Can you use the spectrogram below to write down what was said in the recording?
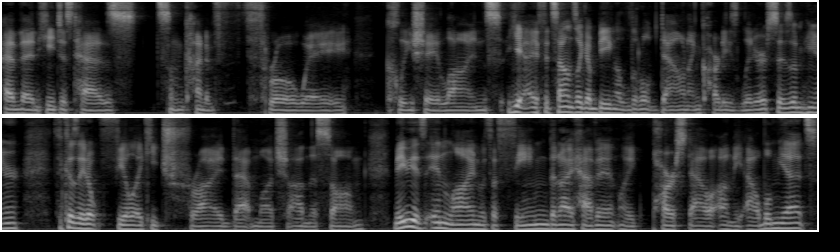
And then he just has some kind of throwaway cliche lines. Yeah, if it sounds like I'm being a little down on Carti's lyricism here, it's because I don't feel like he tried that much on this song. Maybe it's in line with a theme that I haven't like parsed out on the album yet,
